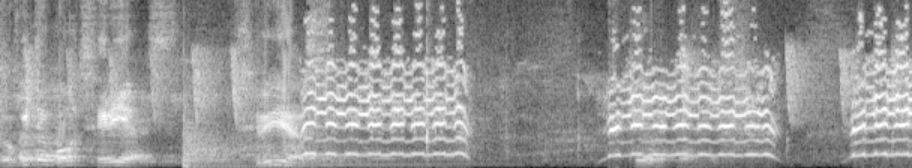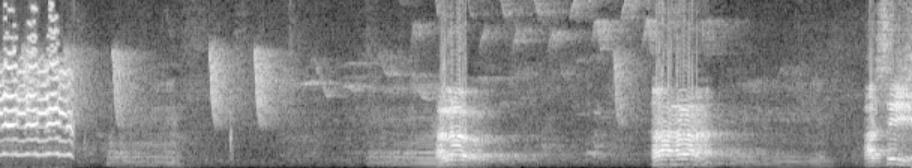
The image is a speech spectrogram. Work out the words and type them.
রোগী তো বহুত সিরিয়াস সিরিয়াস হ্যালো? হ্যাঁ হ্যাঁ। আসিস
